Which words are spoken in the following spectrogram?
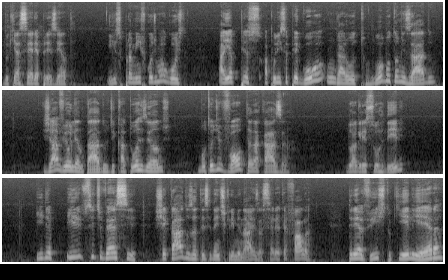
do que a série apresenta. E isso pra mim ficou de mau gosto. Aí a, a polícia pegou um garoto lobotomizado, já violentado, de 14 anos, botou de volta na casa do agressor dele. E, de- e se tivesse checado os antecedentes criminais, a série até fala, teria visto que ele era.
